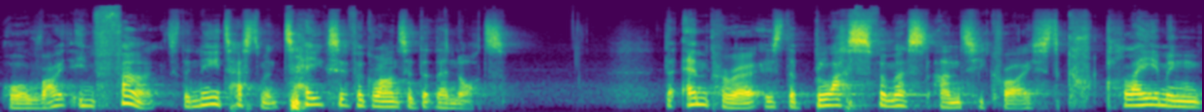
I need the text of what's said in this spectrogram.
or right. In fact, the New Testament takes it for granted that they're not. The emperor is the blasphemous antichrist, claiming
